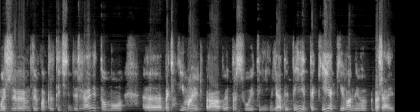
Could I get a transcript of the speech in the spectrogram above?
ми живемо в демократичній державі, тому е, батьки мають право присвоїти ім'я дитині таке, яке вони бажають.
